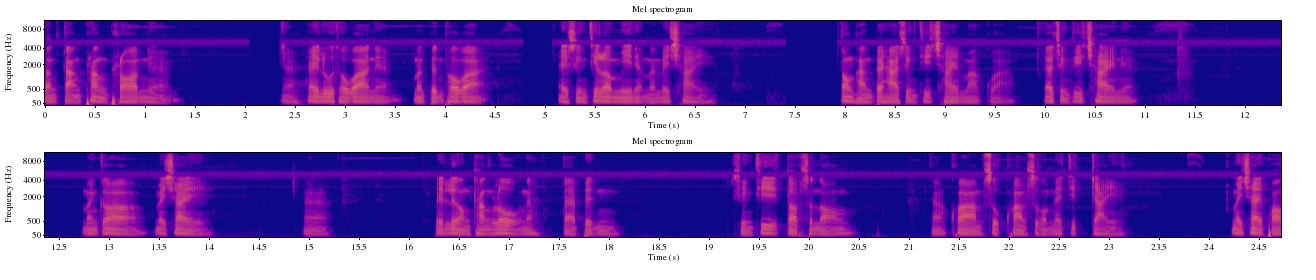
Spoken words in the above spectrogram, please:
ต่างๆ พรั่งพร้อมเนี่ยให้รู้เถอะว่าเนี่ยมันเป็นเพราะว่าไอ้สิ่งที่เรามีเนี่ยมันไม่ใช่ ต้องหันไปหาสิ่งที่ใช่มากกว่า และสิ่งที่ใช่เนี่ย มันก็ไม่ใช่อ่าเป็นเรื่องของทางโลกนะ แต่เป็นสิ่งที่ตอบสนองนะความสุขความสงบในจิตใจ ไม่ใช่พราะ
